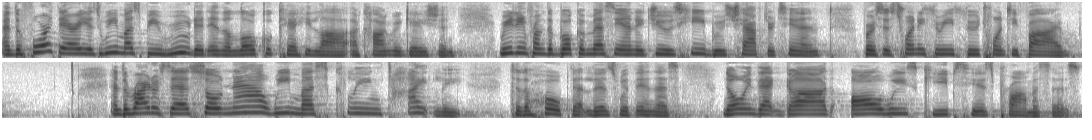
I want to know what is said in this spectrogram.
And the fourth area is we must be rooted in the local kehilah, a congregation. Reading from the book of Messianic Jews, Hebrews chapter 10 verses 23 through 25. And the writer says, So now we must cling tightly to the hope that lives within us, knowing that God always keeps his promises.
